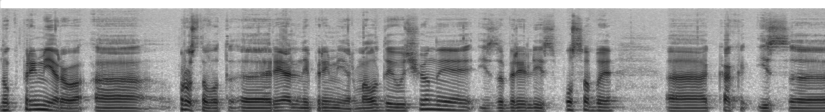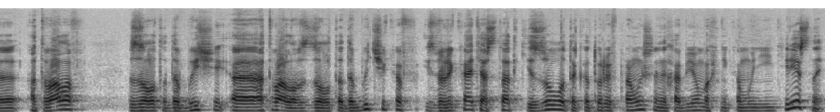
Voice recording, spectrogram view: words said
ну, к примеру, э, просто вот э, реальный пример. Молодые ученые изобрели способы, как из отвалов золотодобычи, отвалов золотодобытчиков извлекать остатки золота, которые в промышленных объемах никому не интересны,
